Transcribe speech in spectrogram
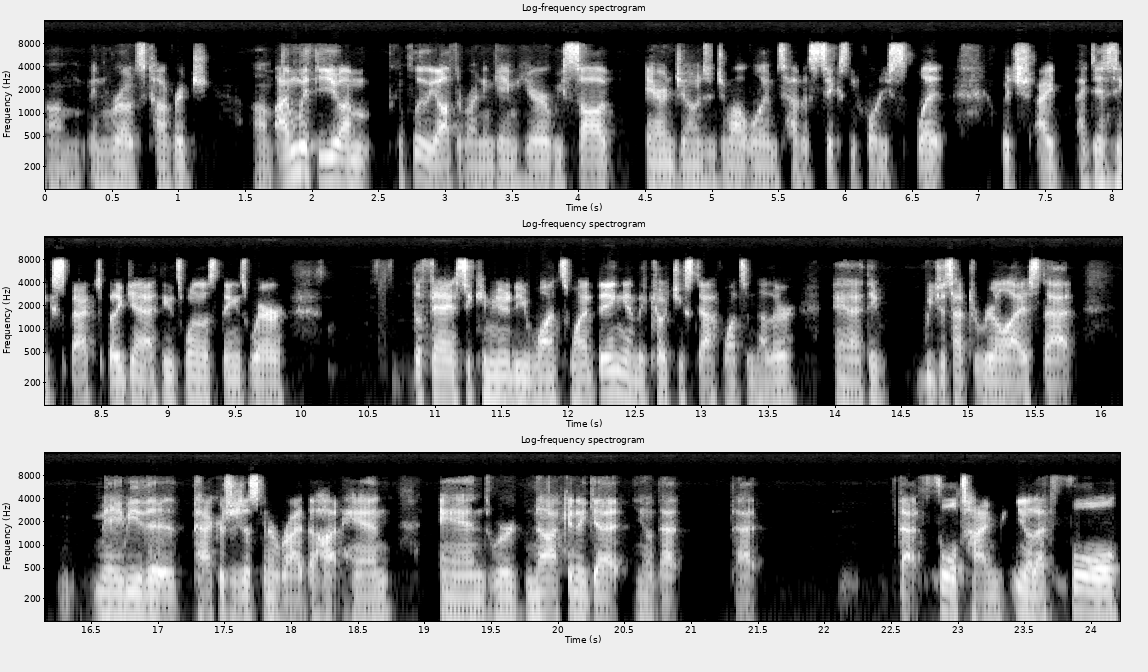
um, in Rhodes coverage. Um, I'm with you. I'm completely off the running game here. We saw Aaron Jones and Jamaal Williams have a 60-40 split, which I, I didn't expect. But again, I think it's one of those things where the fantasy community wants one thing and the coaching staff wants another. And I think we just have to realize that maybe the Packers are just going to ride the hot hand, and we're not going to get you know that that that full time you know that full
